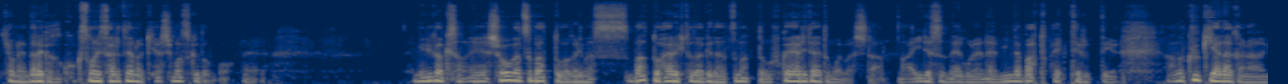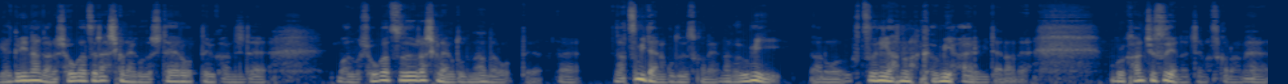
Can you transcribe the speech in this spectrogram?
去年誰かが国葬にされたような気がしますけども、ね。耳かきさん、えー、正月バットわかります。バット入る人だけで集まってオフ会やりたいと思いました。あ、いいですね、これね。みんなバット入ってるっていう。あの空気嫌だから、逆になんかの正月らしくないことしてやろうっていう感じで。まあでも正月らしくないことってなんだろうって、ね。夏みたいなことですかね。なんか海、あの、普通にあのなんか海入るみたいなね。これ寒中水泳になっちゃいますからね。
